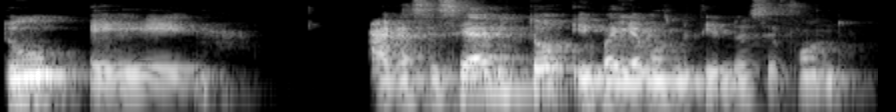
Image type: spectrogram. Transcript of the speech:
tú eh, hagas ese hábito y vayamos metiendo ese fondo.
